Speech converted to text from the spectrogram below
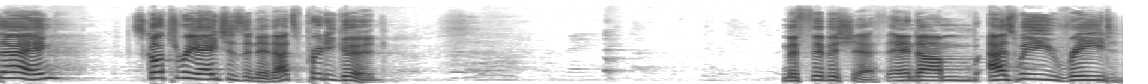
saying, it's got three H's in it. That's pretty good. Mephibosheth. And um, as we read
